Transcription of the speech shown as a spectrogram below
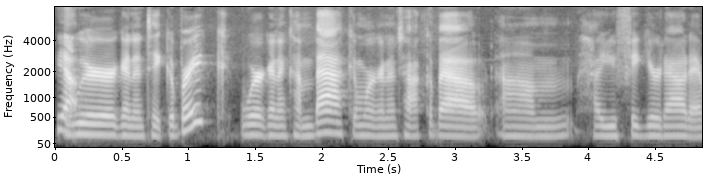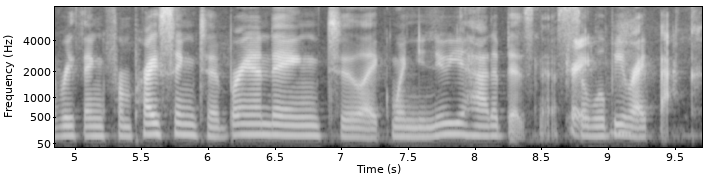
Yeah. we're going to take a break. We're going to come back and we're going to talk about um, how you figured out everything from pricing to branding to like when you knew you had a business. So we'll be right back.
